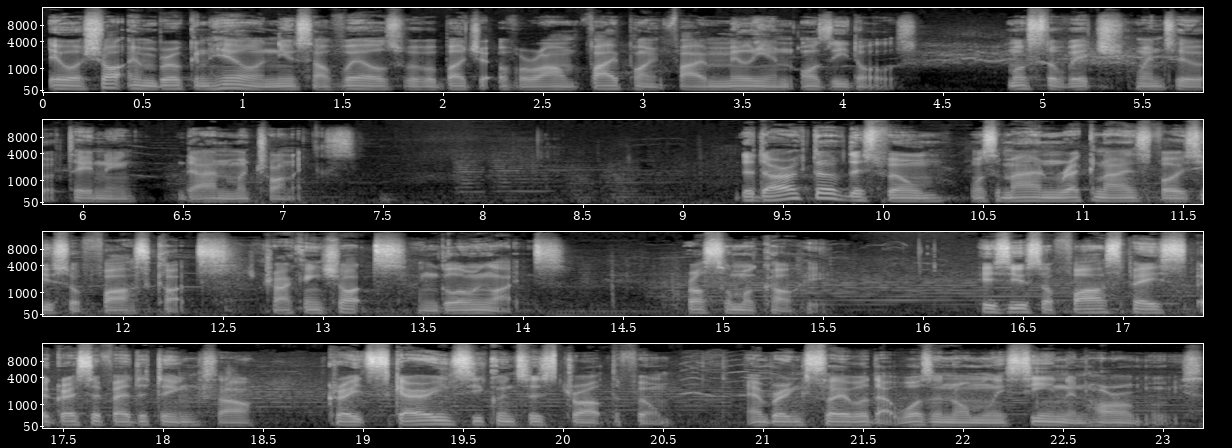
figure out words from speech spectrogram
It was shot in Broken Hill in New South Wales with a budget of around 5.5 million Aussie dollars, most of which went to obtaining the animatronics. The director of this film was a man recognized for his use of fast cuts, tracking shots, and glowing lights, Russell Mulcahy. His use of fast paced, aggressive editing style creates scary sequences throughout the film and brings flavor that wasn't normally seen in horror movies.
